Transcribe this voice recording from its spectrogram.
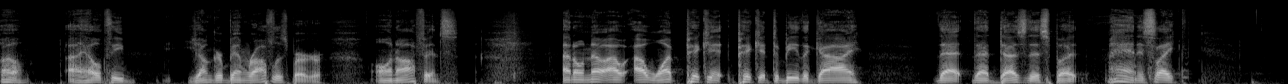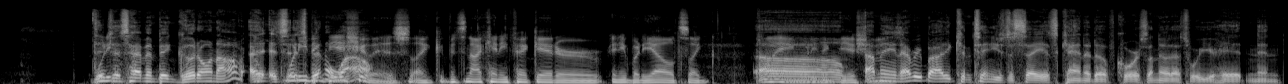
well, a healthy younger Ben Roethlisberger on offense. I don't know. I I want Pickett Pickett to be the guy that that does this, but man, it's like they What do you- just haven't been good on off. It's, what do you been think the while. issue is? Like, if it's not Kenny Pickett or anybody else, like playing, what do you think the issue Um, I mean, is? everybody continues to say it's Canada, of course. I know that's where you're heading, and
